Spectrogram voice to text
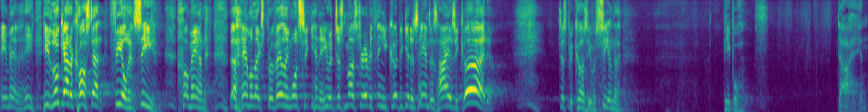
Amen. And he, he look out across that field and see, oh man, the Amalek's prevailing once again. And he would just muster everything he could to get his hands as high as he could. Just because he was seeing the people die. And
